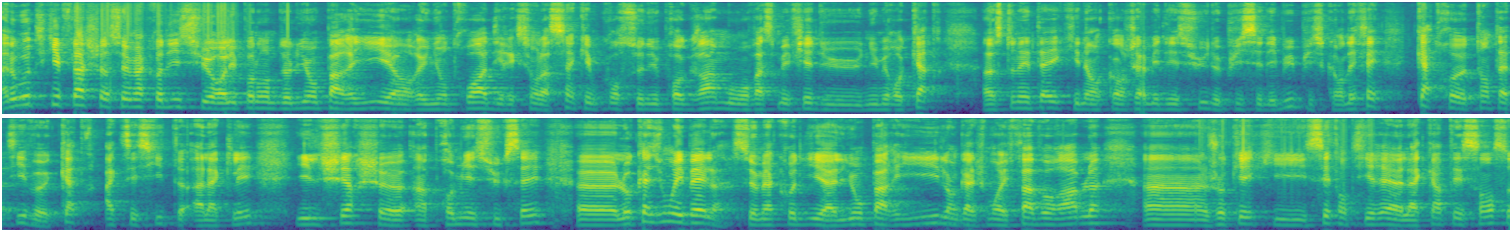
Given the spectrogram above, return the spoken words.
Un nouveau ticket flash ce mercredi sur l'hippodrome de Lyon-Paris en réunion 3, direction la cinquième course du programme où on va se méfier du numéro 4, Stonetay qui n'a encore jamais déçu depuis ses débuts puisqu'en effet, quatre tentatives, quatre accessites à la clé. Il cherche euh, un premier succès. Euh, l'occasion est belle ce mercredi à Lyon-Paris, l'engagement est favorable, un jockey qui s'est en tiré à la quintessence.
